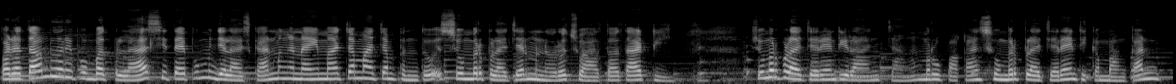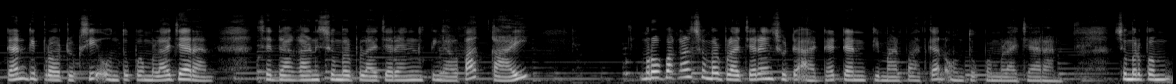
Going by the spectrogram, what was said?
Pada tahun 2014, Sitepu menjelaskan mengenai macam-macam bentuk sumber belajar menurut Soeharto tadi. Sumber belajar yang dirancang merupakan sumber belajar yang dikembangkan dan diproduksi untuk pembelajaran, sedangkan sumber belajar yang tinggal pakai merupakan sumber belajar yang sudah ada dan dimanfaatkan untuk pembelajaran. Sumber pem,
